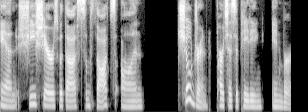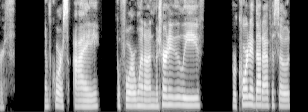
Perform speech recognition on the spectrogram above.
and she shares with us some thoughts on children participating in birth. And of course, I, before went on maternity leave, recorded that episode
